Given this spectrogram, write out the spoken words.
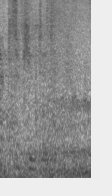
executed.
